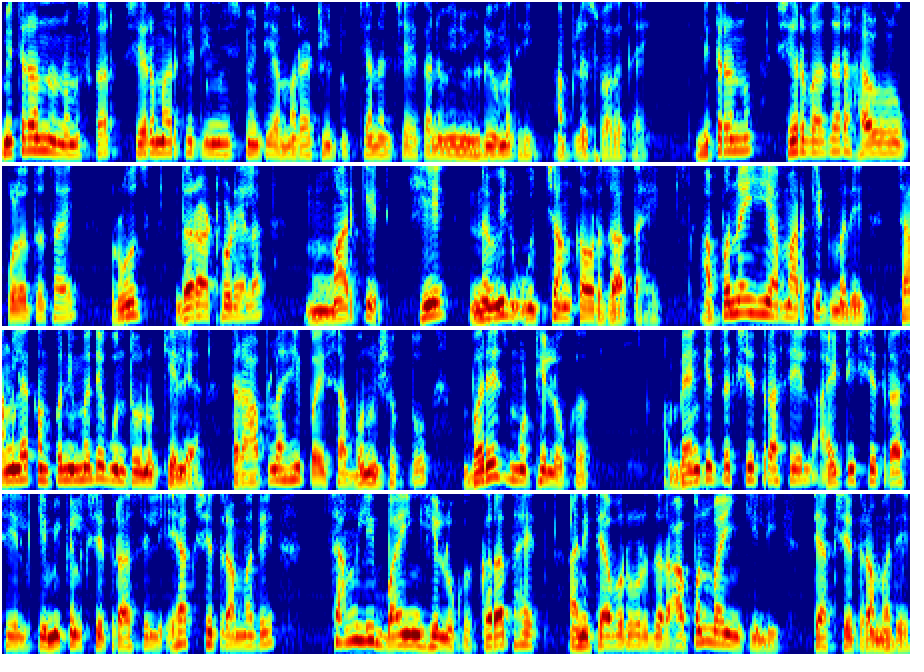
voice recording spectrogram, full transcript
मित्रांनो नमस्कार. शेअर मार्केट इन्व्हेस्टमेंट या मराठी यूट्यूब चॅनलच्या एका नवीन व्हिडिओमध्ये आपलं स्वागत आहे. मित्रांनो शेअर बाजार हळूहळू पळतच आहे. रोज दर आठवड्याला मार्केट हे नवीन उच्चांकावर जात आहे. आपणही या मार्केटमध्ये चांगल्या कंपनीमध्ये गुंतवणूक केल्या तर आपलाही पैसा बनू शकतो. बरेच मोठे लोक बँकेचं क्षेत्र असेल आय टी क्षेत्र असेल केमिकल क्षेत्र असेल ह्या क्षेत्रामध्ये चांगली बाईंग हे लोक करत आहेत आणि त्याबरोबर जर आपण बाईंग केली त्या क्षेत्रामध्ये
